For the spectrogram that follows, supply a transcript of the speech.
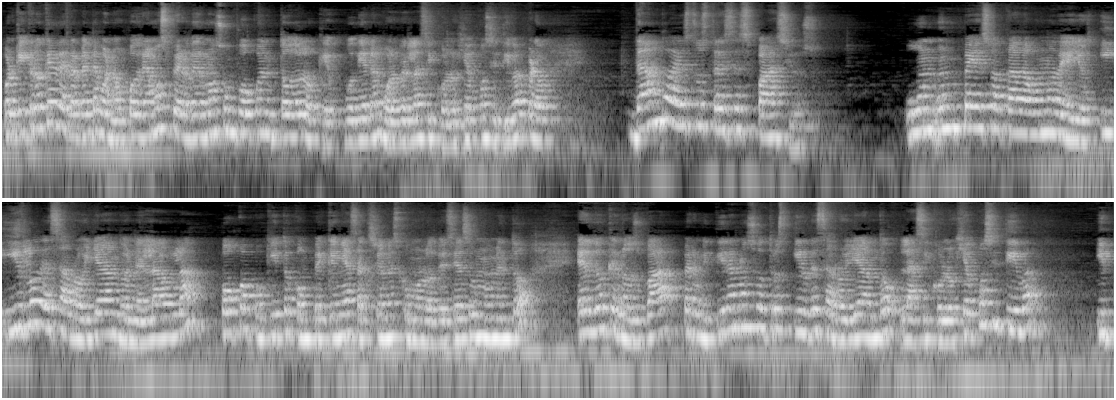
porque creo que de repente, bueno, podríamos perdernos un poco en todo lo que pudiera envolver la psicología positiva, pero dando a estos tres espacios un, peso a cada uno de ellos y irlo desarrollando en el aula, poco a poquito, con pequeñas acciones, como lo decía hace un momento, es lo que nos va a permitir a nosotros ir desarrollando la psicología positiva y,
